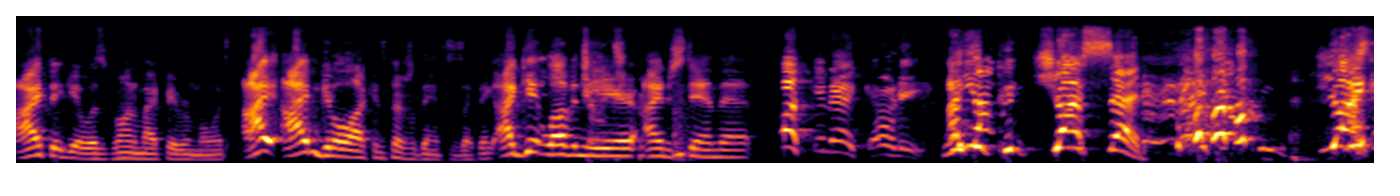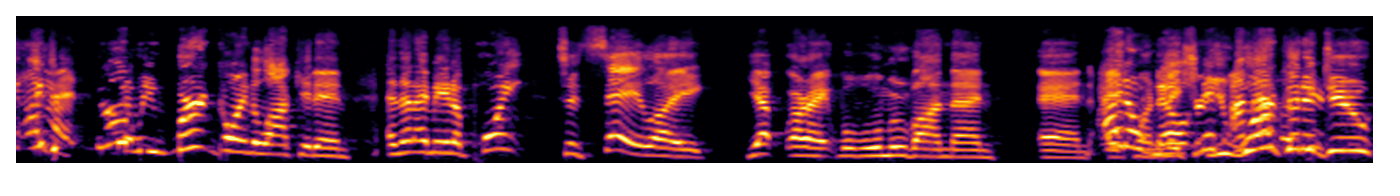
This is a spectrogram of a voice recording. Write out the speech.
I think it was one of my favorite moments. I I'm gonna lock in special dances. I think I get love in the air. I understand that. Fucking heck, Cody. I you we just said, just Nick, I said that we weren't going to lock it in, and then I made a point to say like, "Yep, all right, well, we'll move on then." And I, I don't know. make sure Nick, you I'm weren't going to do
